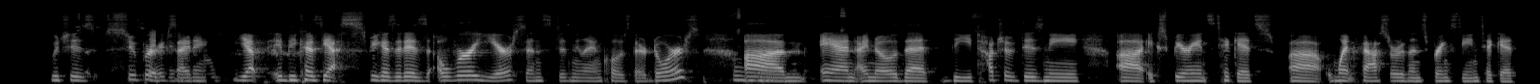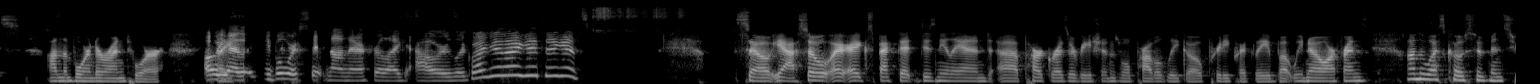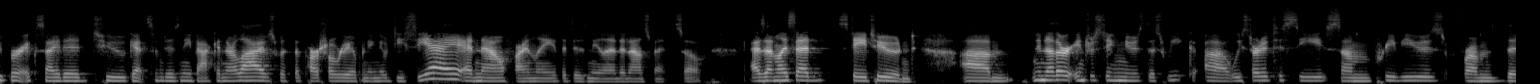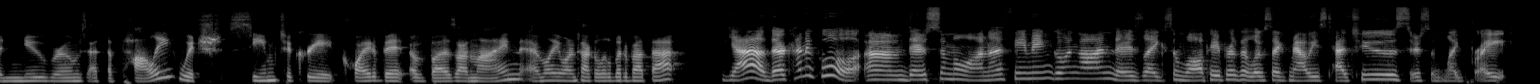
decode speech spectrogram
Which is super exciting. Yep, it- because yes, because it is over a year since Disneyland closed their doors. Mhm. Um, and I know that the Touch of Disney uh, experience tickets uh, went faster than Springsteen tickets on the Born to Run tour. Oh Like- yeah, like people were sitting on there for like hours, like why can't I get tickets? So yeah, so I, I expect that Disneyland uh, park reservations will probably go pretty quickly. But we know our friends on the West Coast have been super excited to get some Disney back in their lives with the partial reopening of DCA and now finally the Disneyland announcement. So, as Emily said, stay tuned. Um, another interesting news this week: uh, we started to see some previews from the new rooms at the Poly, which seemed to create quite a bit of buzz online. Emily, you want to talk a little bit about that? Yeah, they're kind of cool. Um, there's some Moana theming going on. There's like some wallpaper that looks like Maui's tattoos. There's some like bright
